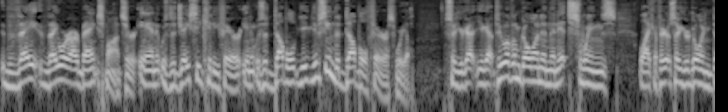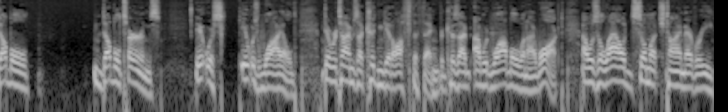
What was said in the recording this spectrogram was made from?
they they were our bank sponsor, and it was the JC Kitty Fair, and it was a double. You, you've seen the double Ferris wheel. So you got you got two of them going, and then it swings like a fair. So you're going double double turns. It was it was wild. There were times I couldn't get off the thing because I I would wobble when I walked. I was allowed so much time every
